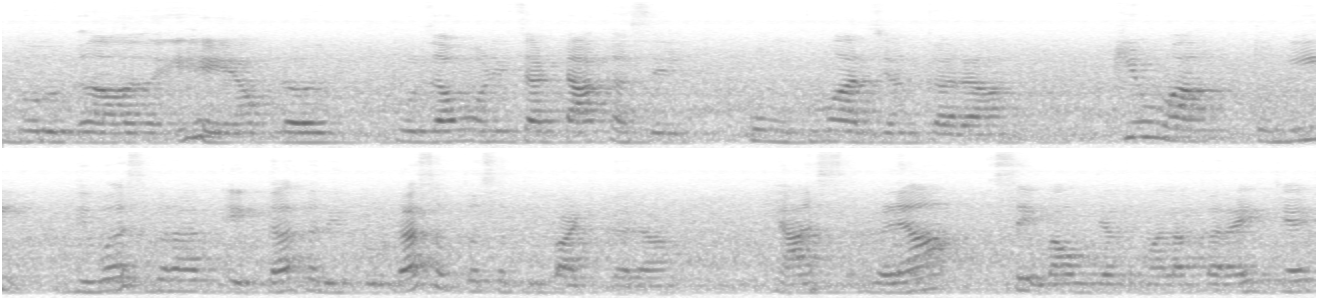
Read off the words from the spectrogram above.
दुर्गा हे आपलं तुळजाभवानीचा टाक असेल कुंकुमार्जन करा. किंवा तुम्ही दिवसभरात एकदा तरी दुर्गा सप्तसती पाठ करा. ह्या सगळ्या सेवा उद्या तुम्हाला करायच्या आहेत.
